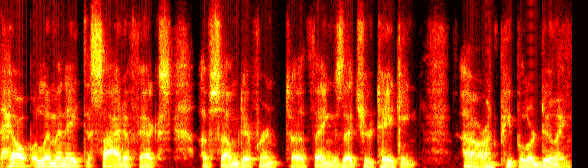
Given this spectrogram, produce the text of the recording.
help eliminate the side effects of some different uh, things that you're taking uh, or people are doing.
